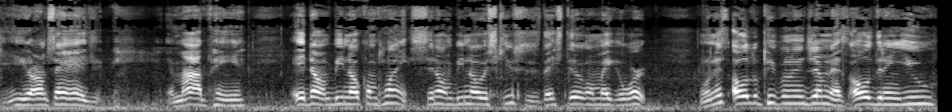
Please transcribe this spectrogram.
you know what I'm saying? In my opinion, it don't be no complaints. It don't be no excuses. They still gonna make it work. When it's older people in the gym that's older than you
